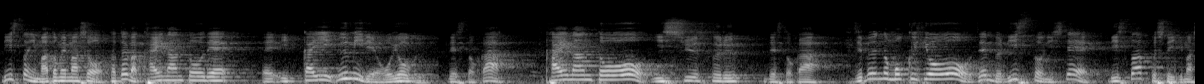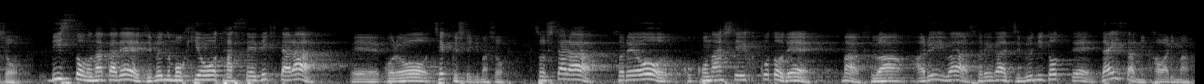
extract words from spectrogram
リストにまとめましょう。例えば海南島で、1回海で泳ぐですとか海南島を一周するですとか自分の目標を全部リストにしてリストアップしていきましょう。リストの中で自分の目標を達成できたら、えーこれをチェックしていきましょう。そしたらそれをここなしていくことで、まあ、不安あるいはそれが自分にとって財産に変わります。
